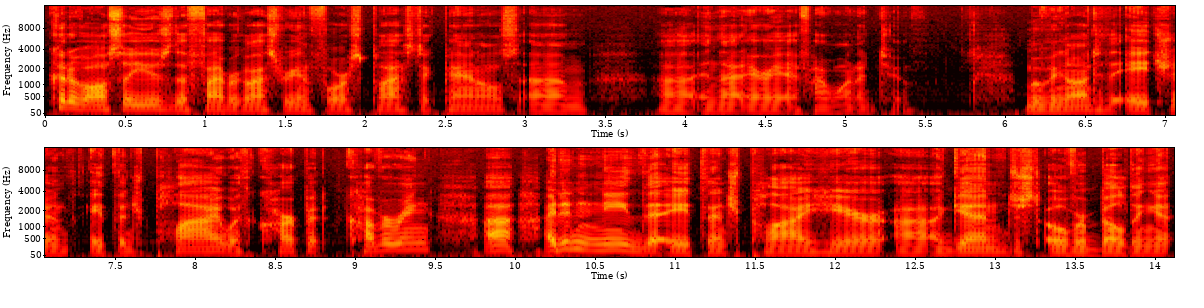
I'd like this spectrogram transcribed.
Could have also used the fiberglass reinforced plastic panels um, uh, in that area if I wanted to. Moving on to the eighth inch ply with carpet covering. Uh, I didn't need the eighth inch ply here. Uh, again, just overbuilding it.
